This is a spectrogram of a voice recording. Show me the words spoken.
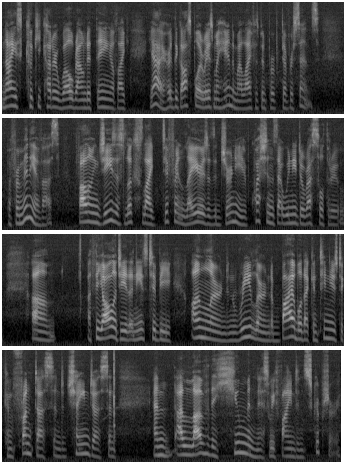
nice cookie cutter, well rounded thing of like, yeah, I heard the gospel, I raised my hand, and my life has been perfect ever since. But for many of us, following Jesus looks like different layers of the journey of questions that we need to wrestle through. Um, a theology that needs to be unlearned and relearned, a Bible that continues to confront us and to change us and and I love the humanness we find in Scripture.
